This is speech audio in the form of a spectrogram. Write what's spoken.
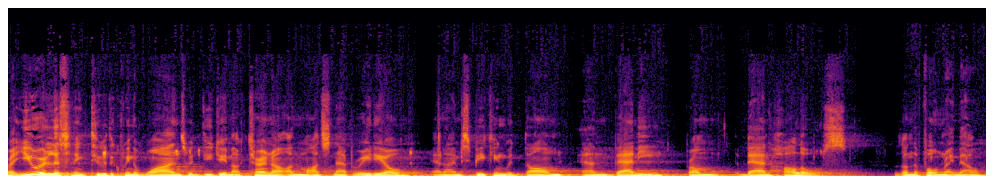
right, you are listening to The Queen of Wands with DJ Nocturna on ModSnap Radio, and I'm speaking with Dom and Vanny from the band Hallows, who's on the phone right now.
